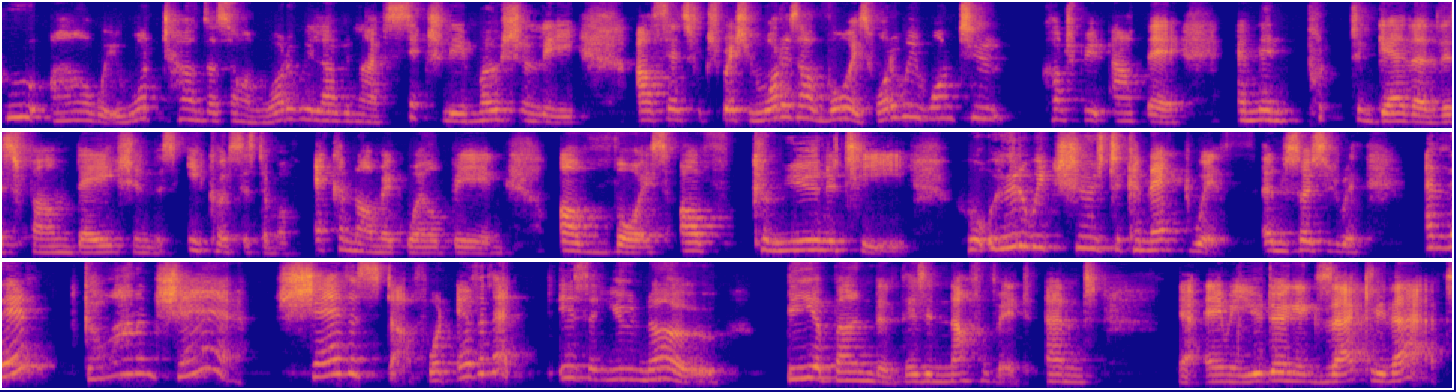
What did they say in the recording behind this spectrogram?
who are we? What turns us on? What do we love in life, sexually, emotionally, our sense of expression? What is our voice? What do we want to contribute out there and then put together this foundation this ecosystem of economic well-being of voice of community who, who do we choose to connect with and associated with. And then go out and share. Share the stuff, whatever that is that you know, be abundant. There's enough of it. And yeah, Amy, you're doing exactly that.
